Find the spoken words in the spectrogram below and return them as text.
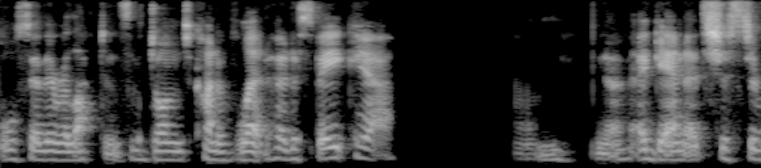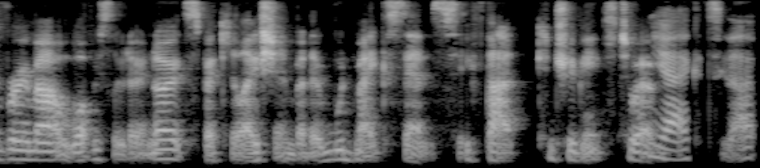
also the reluctance of Don to kind of let her to speak. Yeah. Um, you know, again, it's just a rumor. Obviously we obviously don't know; it's speculation, but it would make sense if that contributes to it. Yeah, I could see that.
